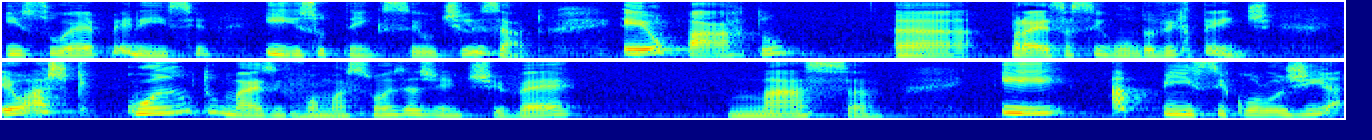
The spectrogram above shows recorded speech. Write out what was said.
isso é perícia e isso tem que ser utilizado. Eu parto para essa segunda vertente. Eu acho que quanto mais informações a gente tiver, massa. E a psicologia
